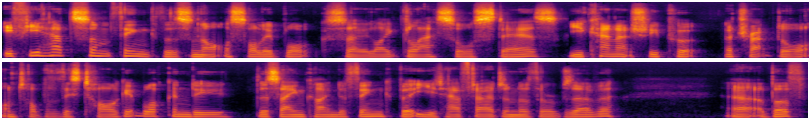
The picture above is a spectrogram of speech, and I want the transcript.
If you had something that's not a solid block, so like glass or stairs, you can actually put a trapdoor on top of this target block and do the same kind of thing, but you'd have to add another observer uh, above.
